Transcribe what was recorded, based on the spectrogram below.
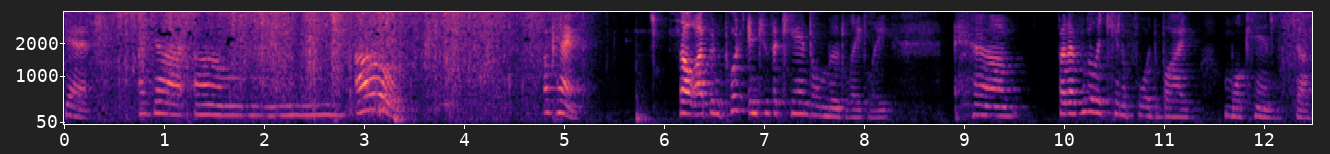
get? I got, um, oh, okay. So I've been put into the candle mood lately, um, but I really can't afford to buy more candle stuff.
